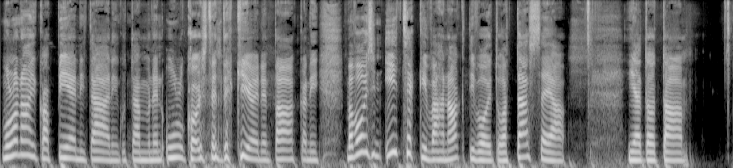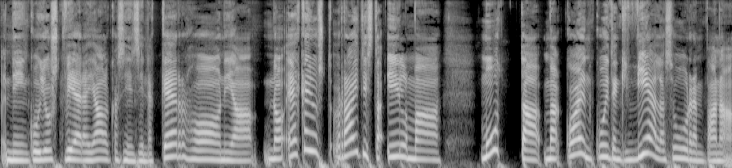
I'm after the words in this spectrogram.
mulla on aika pieni tämä niinku tämmöinen ulkoisten tekijöiden taakka, niin mä voisin itsekin vähän aktivoitua tässä ja, ja tota, niin kuin just viedä jalkasin sinne kerhoon ja no ehkä just raitista ilmaa, mutta mutta mä koen kuitenkin vielä suurempana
